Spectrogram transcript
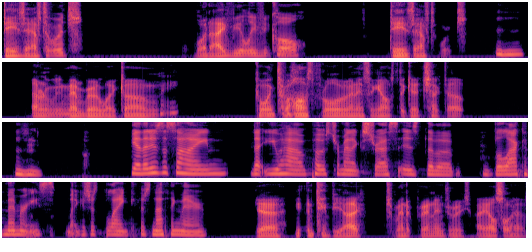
days afterwards. What I really recall, days afterwards. Mhm. I don't remember like um Right. going to the hospital or anything else to get checked out. hmm Yeah, that is a sign that you have post traumatic stress. Is the the lack of memories? Like it's just blank. There's nothing there. Yeah, even TBI, traumatic brain injury, I also have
